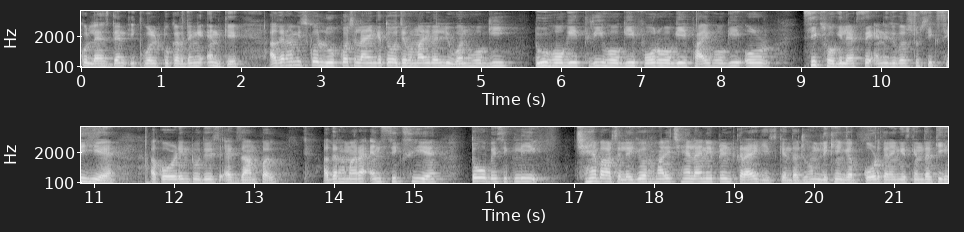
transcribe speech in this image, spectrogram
को लेस देन इक्वल टू कर देंगे एन के। अगर हम इसको लूप को चलाएँगे तो जब हमारी वैल्यू वन होगी टू होगी थ्री होगी फोर होगी फाइव होगी और सिक्स होगी let say N is two six ही है अकॉर्डिंग टू दिस एग्ज़ाम्पल अगर हमारा एन सिक्स ही है तो बेसिकली छः बार चलेगी और हमारी छः लाइनें प्रिंट कराएगी इसके अंदर, जो हम लिखेंगे, अब कोड करेंगे इसके अंदर कि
